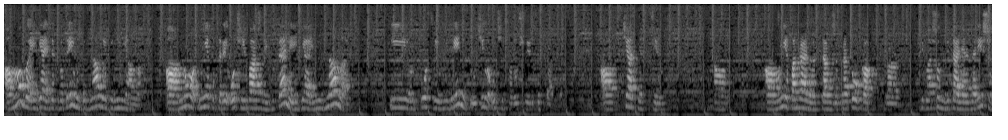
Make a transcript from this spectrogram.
А многое я из этого тренинга знала и применяла, а, но некоторые очень важные детали я не знала, и после внедрения получила очень хорошие результаты. А, в частности, а, а, мне понравилось также про то, как а, приглашенный Виталий Азаришин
